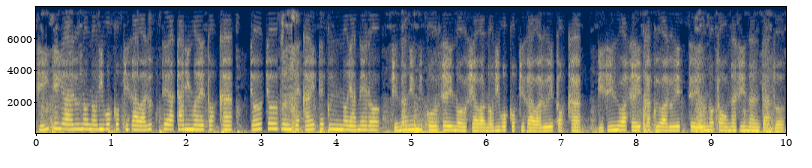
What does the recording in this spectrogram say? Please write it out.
GTR の乗り心地が悪くて当たり前とか、長長文で書いてくんのやめろ。ちなみに高性能車は乗り心地が悪いとか、美人は性格悪いっていうのと同じなんだぞ。酸っ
